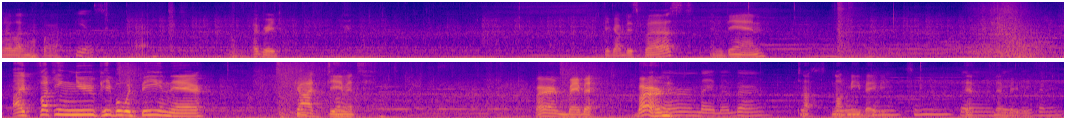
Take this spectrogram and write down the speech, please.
Should I light him on fire? Yes. Alright. Agreed. Pick up this first, and then. I fucking knew people would be in there. God damn it. Burn, baby. Burn! Burn, baby, burn. Not- not me, baby. Burn, Them- them, baby. burn.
